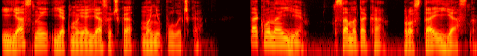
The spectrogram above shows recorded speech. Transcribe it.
і ясний, як моя ясочка манюпулечка. Так вона і є, саме така, проста і ясна,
